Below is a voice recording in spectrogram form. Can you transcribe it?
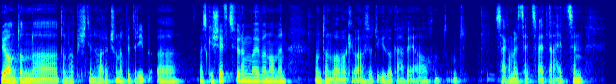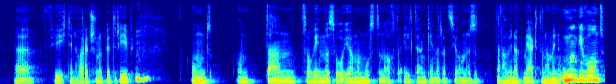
Ja, und dann, äh, dann habe ich den Horatschoner Betrieb äh, als Geschäftsführung mal übernommen und dann war aber klar, also die Übergabe auch. Und, und sagen wir mal, seit 2013 äh, führe ich den Horatschoner Betrieb. Und, und dann sage ich immer so, ja, man muss dann auch der älteren Generation, also dann habe ich noch gemerkt, dann haben wir in Ungarn gewohnt,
